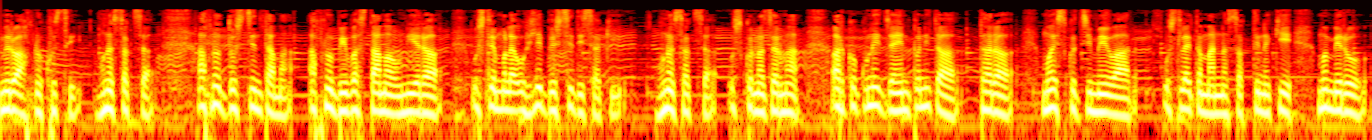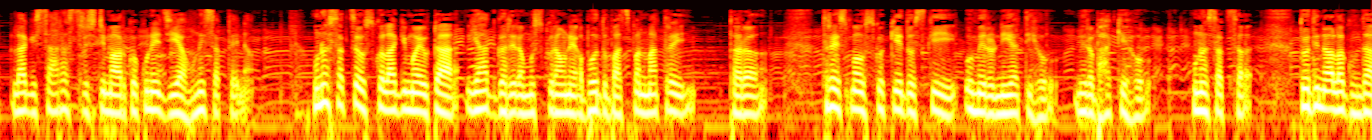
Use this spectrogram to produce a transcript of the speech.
मेरो आफ्नो खुसी हुनसक्छ। आफ्नो दुश्चिन्तामा आफ्नो व्यवस्थामा उनिएर उसले मलाई उहिले बिर्सिदिइसकी हुनसक्छ। उसको नजरमा अर्को कुनै जैन पनि त तर म यसको जिम्मेवार उसलाई त मान्न सक्दिनँ कि म मेरो लागि सारा सृष्टिमा अर्को कुनै जिया हुनै सक्दैन। हुनसक्छ उसको लागि म एउटा याद गरेर मुस्कुराउने अबोध बचपन मात्रै तर यसमा उसको के दोष कि ऊ मेरो नियति हो मेरो भाग्य हो। हुनसक्छ। त्यो दिन अलग हुँदा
